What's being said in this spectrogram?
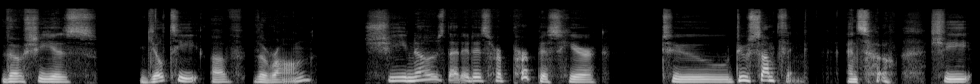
Though she is guilty of the wrong, she knows that it is her purpose here to do something. And so she,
